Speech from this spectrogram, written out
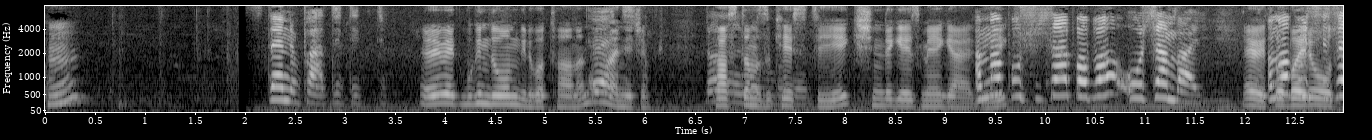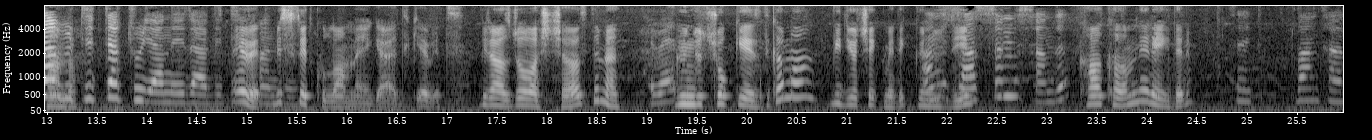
Hı? Seni patatesim. Evet bugün doğum günü Batuhan'ın değil mi Evet. anneciğim? Doğum Pastamızı günü kestik. Şimdi de gezmeye geldik. Ama bu güzel baba Oğuzhan Bey. Evet Ama babayla Oğuzhan da. bisiklet uyanırdı. Evet bisiklet kullanmaya geldik. Evet. Biraz dolaşacağız değil mi? Evet. Gündüz çok gezdik ama video çekmedik gündüz Anne değil. kalsana sen de. Kalkalım nereye gidelim? Şey, ben ter,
